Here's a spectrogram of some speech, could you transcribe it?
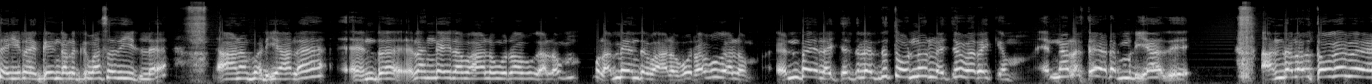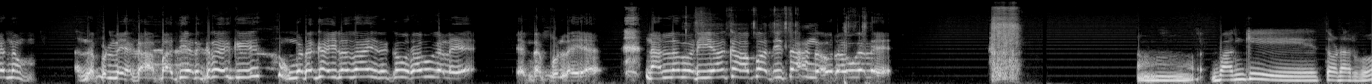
செய்கிறதுக்கு எங்களுக்கு வசதி இல்லை. ஆனபடியால் என்ற இலங்கையில் வாழும் உறவுகளும் புலம்பெயர்ந்து வாழும் உறவுகளும் எண்பது லட்சத்துல இருந்து தொண்ணூறு லட்சம் வரைக்கும். என்னால தேட முடியாது. அந்த அளவு தொகை வேணும். அந்த பிள்ளைய காப்பாத்தி எடுக்கிறதுக்கு உங்களோட கையில தான் இருக்கு உறவுகளே. எந்த பிள்ளைய நல்லபடியா காப்பாத்தி தாங்க உறவுகளே வங்கி தொடர்பு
